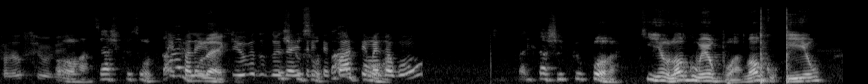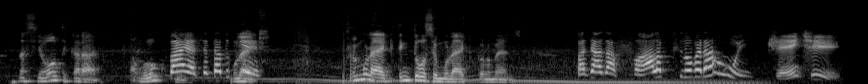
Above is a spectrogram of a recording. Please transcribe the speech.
fazer o Silvia. Porra, você acha que eu sou Eu otário, falei moleque? Silvia dos dois Acho que eu sou 34. Tem mais algum? Ele tá achando que eu, porra, que eu, logo eu, porra. Logo eu. Nasci ontem, caralho. Tá louco? Vai, você tá do Moleque. quê? Foi moleque, tentou ser moleque, pelo menos. Rapaziada, fala, porque senão vai dar ruim. Gente!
